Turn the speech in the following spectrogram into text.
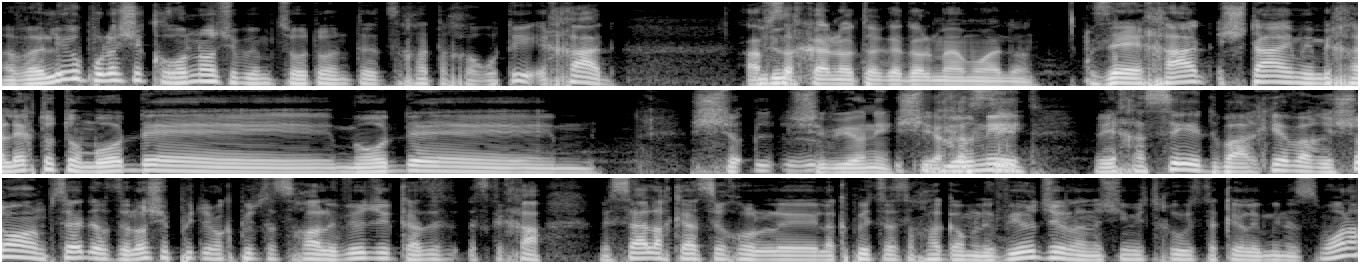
אבל ליברפול יש עקרונות שבאמצעותו נותנת שכר תחרותי. אחד, אף שחקן לא יותר גדול מהמועדון. זה אחד. שתיים, היא מחלקת אותו מאוד... אה, מאוד... אה. שוויוני, שוויוני. יחסית. יחסית בהרכב הראשון, בסדר, זה לא שפתאום יקפיץ את השכר לווירג'יל, סליחה, לסאלח כי אז צריך להקפיץ את השכר גם לווירג'יל, אנשים יצטרכו להסתכל ימינה שמאלה.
